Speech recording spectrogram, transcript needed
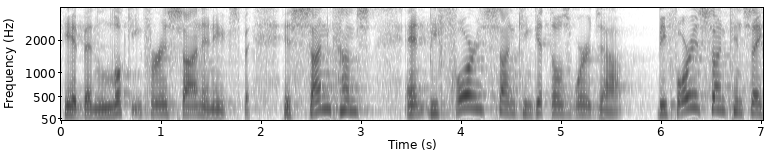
he had been looking for his son, and he, his son comes, and before his son can get those words out, before his son can say,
